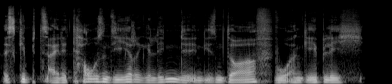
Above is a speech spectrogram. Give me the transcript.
Es gibt eine tausendjährige Linde in diesem Dorf, wo angeblich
